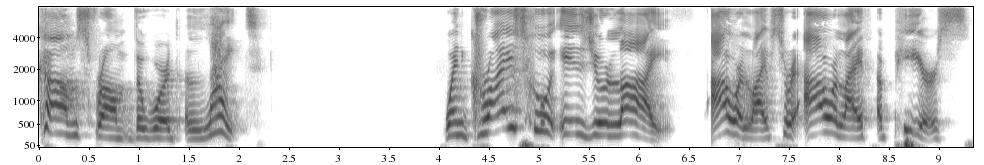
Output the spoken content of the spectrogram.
comes from the word light. When Christ, who is your life, our life, sorry, our life appears,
